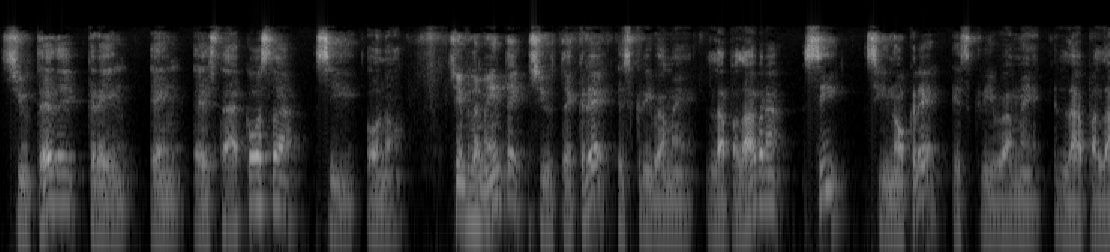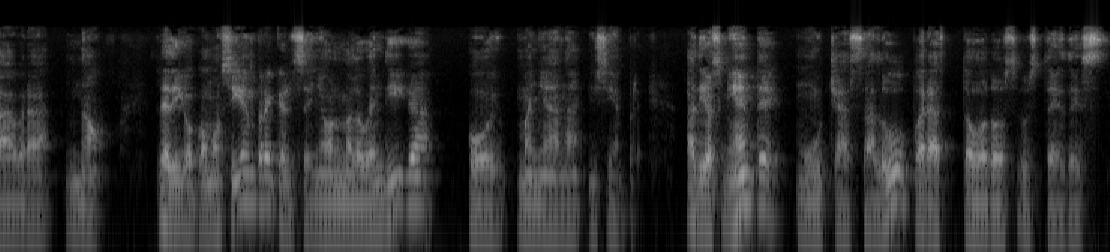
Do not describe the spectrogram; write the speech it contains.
si ustedes creen en esta cosa, sí o no. Simplemente, si usted cree, escríbame la palabra sí. Si no cree, escríbame la palabra no. Le digo como siempre que el Señor me lo bendiga hoy, mañana y siempre. Adiós mi gente, mucha salud para todos ustedes.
